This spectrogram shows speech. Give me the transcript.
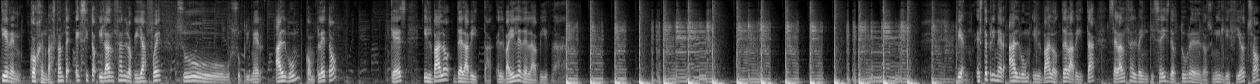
tienen, cogen bastante éxito y lanzan lo que ya fue su, su primer álbum completo, que es Il Ballo de la Vita, el baile de la vida. Bien, este primer álbum, Il Ballo della Vita, se lanza el 26 de octubre de 2018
